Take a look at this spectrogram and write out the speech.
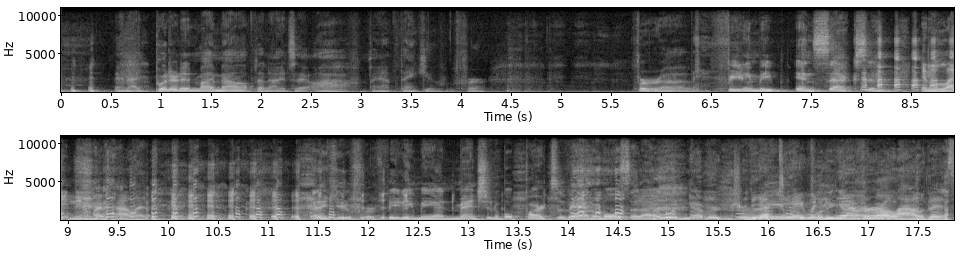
and I'd put it in my mouth and I'd say, "Oh man, thank you for." For uh, feeding me insects and Enlightening my palate. Thank you for feeding me unmentionable parts of animals that I would never dream the FDA of would never in my mouth. allow this.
